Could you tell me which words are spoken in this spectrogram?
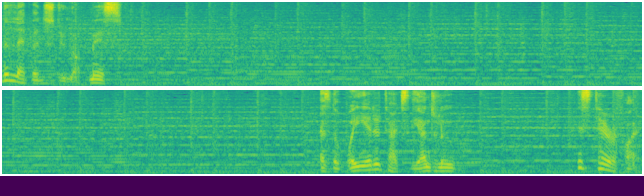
the leopards do not miss. As the way it attacks the antelope is terrifying.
